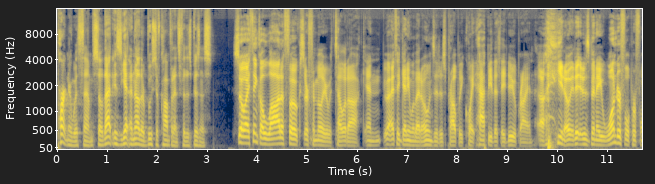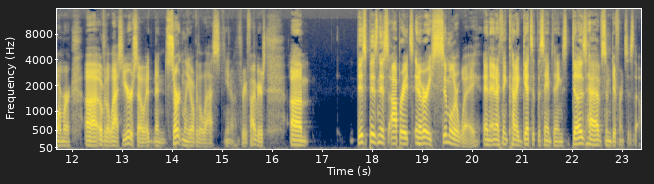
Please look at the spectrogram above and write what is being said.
partner with them. So that is yet another boost of confidence for this business. So I think a lot of folks are familiar with Teladoc, and I think anyone that owns it is probably quite happy that they do. Brian, uh, you know, it, it, has been a wonderful performer uh, over the last year or so, and certainly over the last you know three or five years. Um, this business operates in a very similar way, and, and I think kind of gets at the same things. Does have some differences though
